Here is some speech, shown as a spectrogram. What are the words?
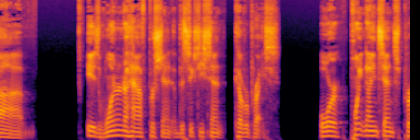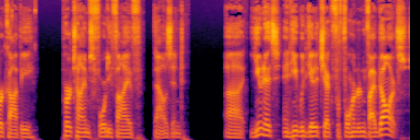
uh, is one and a half percent of the sixty cent cover price, or 0.9 cents per copy per times forty five thousand uh, units, and he would get a check for four hundred and five dollars.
